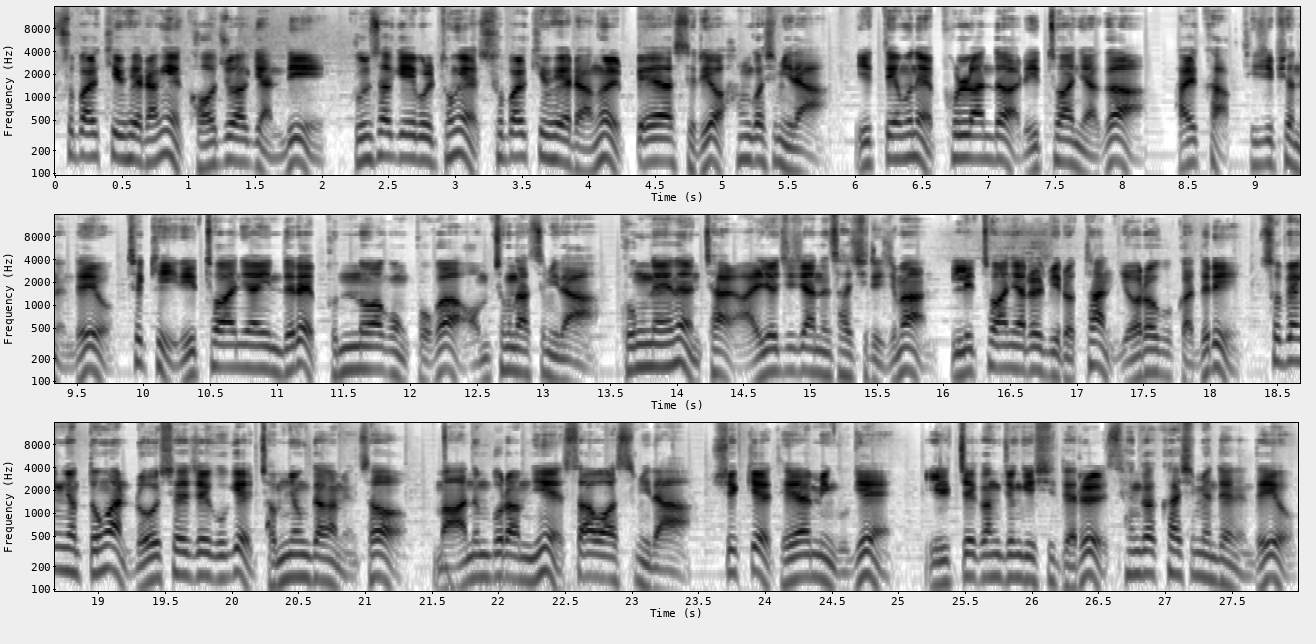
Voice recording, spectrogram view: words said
수발키 회랑에 거주하게 한 뒤 군사 개입을 통해 수발키 회랑을 빼앗으려 한 것입니다. 이 때문에 폴란드와 리투아니아가 발칵 뒤집혔는데요. 특히 리투아니아인들의 분노와 공포가 엄청났습니다. 국내에는 잘 알려지지 않은 사실이지만 리투아니아를 비롯한 여러 국가들이 수백 년 동안 러시아 제국에 점령당하면서 많은 불합리에 싸워왔습니다. 쉽게 대한민국의 일제강점기 시대를 생각하시면 되는데요.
